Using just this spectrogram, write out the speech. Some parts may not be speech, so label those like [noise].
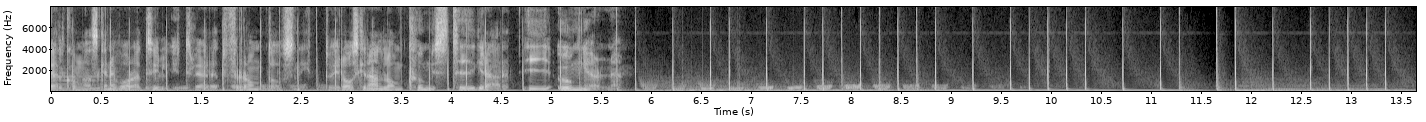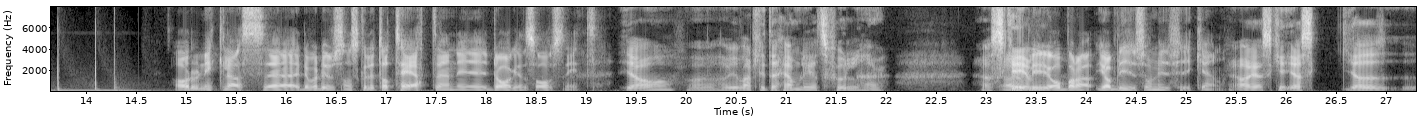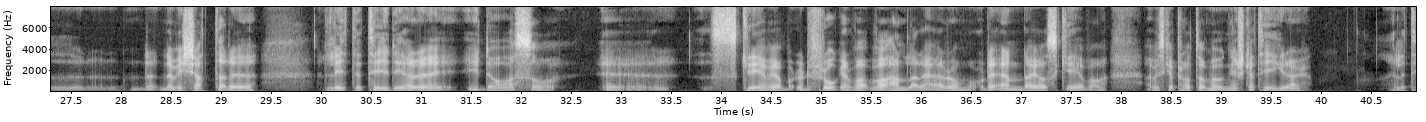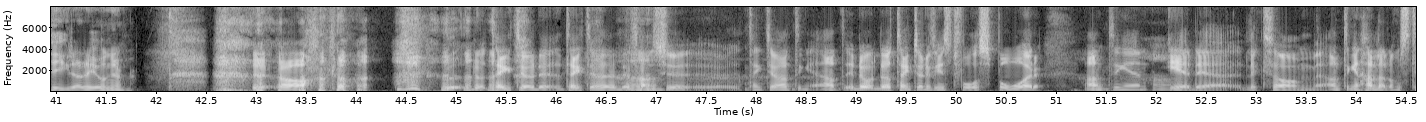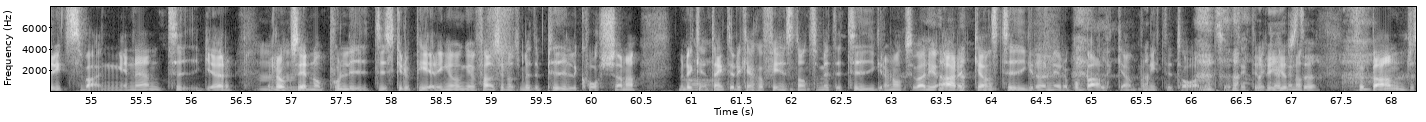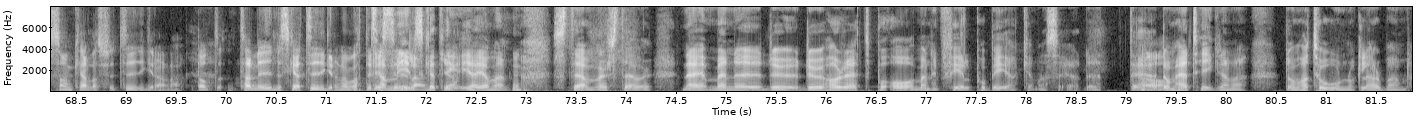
välkomna ska ni vara till ytterligare ett frontavsnitt och idag ska det handla om kungstigrar i Ungern. Ja du Niklas, eh, det var du som skulle ta täten i dagens avsnitt. Ja, jag har ju varit lite hemlighetsfull här. Jag skrev... Ja, då blir jag bara, jag blir ju så nyfiken. Ja, jag skrev, jag, jag, när vi chattade lite tidigare idag så eh, skrev jag, och du frågade vad, vad handlar det här om? Och det enda jag skrev var att vi ska prata om ungerska tigrar. Eller tigrar i Ungern. Ja, då, då, tänkte jag det, tänkte jag, det fanns ju, tänkte jag antingen, då, då tänkte jag det finns två spår. Antingen mm. är det liksom, antingen handlar det om stridsvagnen Tiger, mm. eller också är det någon politisk gruppering. I Ungern fanns ju något som heter Pilkorsarna. Men det, ja. jag tänkte det kanske finns något som heter Tigrarna också. Vi hade ju [laughs] Arkans tigrar nere på Balkan på 90-talet. Så jag tänkte det [laughs] kanske är något förband som kallas för Tigrarna. De tamilska tigrarna, var inte det Tamilska tigrarna, jajamän. Stämmer, stämmer. Nej, men eh, du, du har rätt på A men fel på B kan man säga. Det, ja. De här tigrarna, de har torn och larvband.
